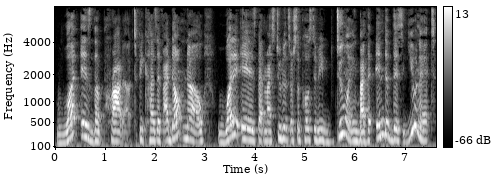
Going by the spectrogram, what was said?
What is the product? Because if I don't know what it is that my students are supposed to be doing by the end of this unit,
